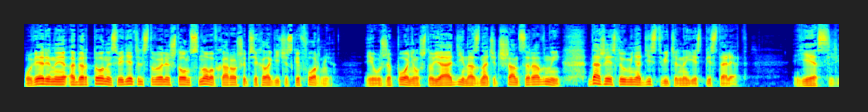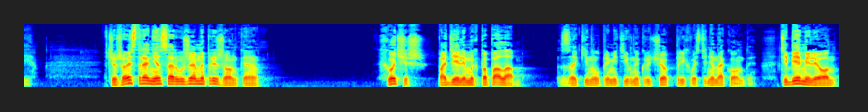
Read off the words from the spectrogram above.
Уверенные обертоны свидетельствовали, что он снова в хорошей психологической форме. И уже понял, что я один, а значит шансы равны, даже если у меня действительно есть пистолет. Если... В чужой стране с оружием напряженка. «Хочешь, поделим их пополам?» Закинул примитивный крючок прихвостень анаконды. «Тебе миллион,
